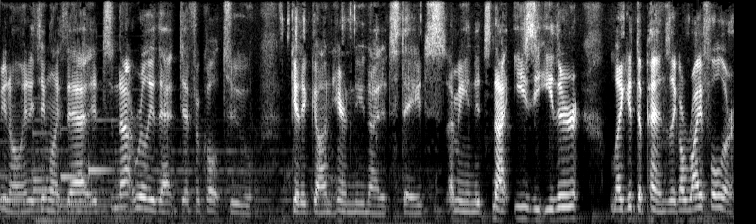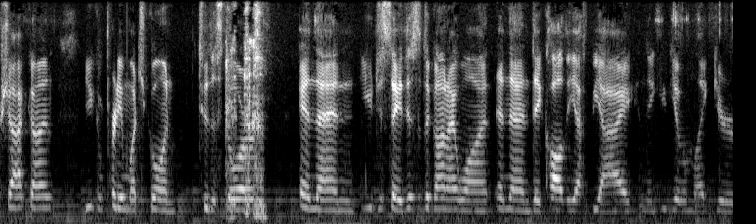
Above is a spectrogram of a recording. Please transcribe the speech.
you know, anything like that, it's not really that difficult to get a gun here in the United States. I mean, it's not easy either. Like it depends. Like a rifle or a shotgun, you can pretty much go on to the store and then you just say this is the gun I want, and then they call the FBI and they you give them like your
